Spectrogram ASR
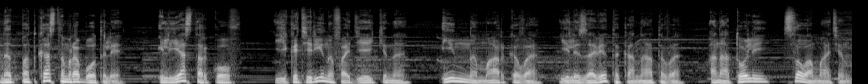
Над подкастом работали Илья Старков, Екатерина Фадейкина, Инна Маркова, Елизавета Канатова, Анатолий Соломатин.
